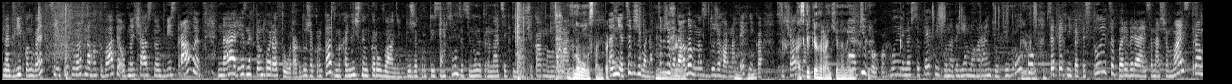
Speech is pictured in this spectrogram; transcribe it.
на дві конвекції. Тут можна готувати одночасно дві страви на різних температурах. Дуже крута з механічним керуванням. Дуже крутий Samsung за ціною 13 тисяч. В шикарному стані. В новому стані, так? А, ні, це вживана. Це вживана, але в нас дуже гарна техніка, сучасна. А скільки гарантії на неї? Е, Півроку. Ми на всю техніку надаємо гарантію півроку. Півроку. Вся техніка тестується, перевіряється нашим майстром,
